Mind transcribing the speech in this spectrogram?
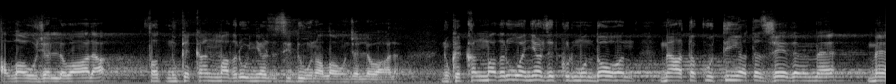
Allahu xhelle ue ala thot nuk e kanë madhru njerëzit si duhet Allahun xhelle ue ala. Nuk e kanë madhruar njerëzit kur mundohen me ato kutia të zgjedhjeve me me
